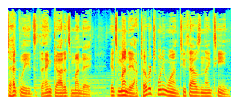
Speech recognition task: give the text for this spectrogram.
Tech Leads, thank God it's Monday. It's Monday, October 21, 2019,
